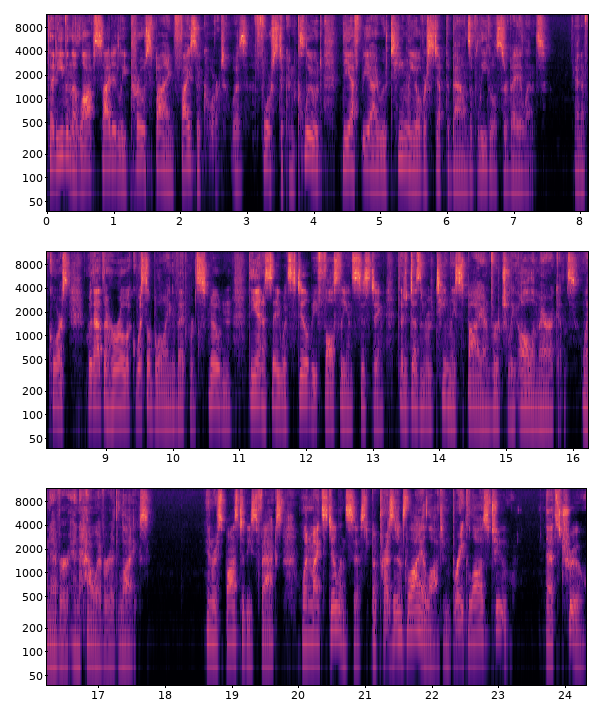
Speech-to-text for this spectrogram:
that even the lopsidedly pro spying FISA court was forced to conclude the FBI routinely overstepped the bounds of legal surveillance. And of course, without the heroic whistleblowing of Edward Snowden, the NSA would still be falsely insisting that it doesn't routinely spy on virtually all Americans, whenever and however it likes. In response to these facts, one might still insist, but presidents lie a lot and break laws too. That's true,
